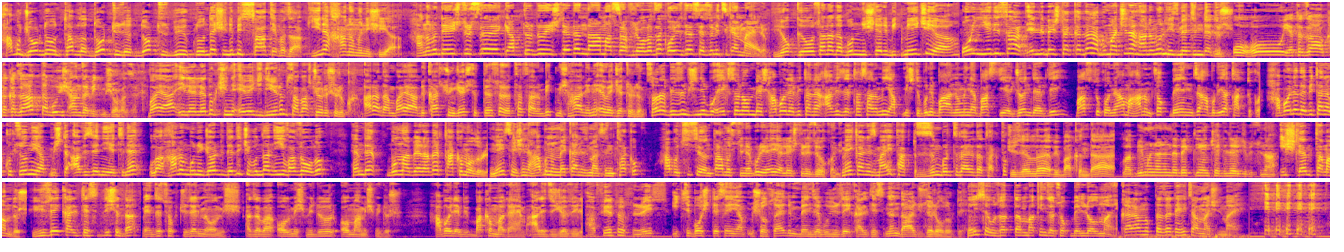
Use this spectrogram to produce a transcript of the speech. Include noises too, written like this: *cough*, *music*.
Ha bu gördüğün tablo 400'e 400 büyüklüğünde şimdi biz saat yapacak. Yine hanımın işi ya. Hanımı değiştirsek yaptırdığı işlerden daha masraflı olacak. O yüzden sesimi çıkarmayarım. Yok sana da bunun işleri bitmiyor ki ya. 17 saat 55 dakika daha bu makine hanımın hizmetindedir. Oho yatacak kakacak da bu iş anda bitmiş olacak. Bayağı ilerledik şimdi eve gidiyorum sabah görüşürük. Aradan bayağı birkaç gün geçtikten sonra tasarım bitmiş halini eve getirdim. Sonra bizim şimdi bu Exxon 15 ha böyle bir tane avize tasarımı yapmıştı. Bunu bana numune bas diye gönderdi. Bastık onu ama hanım çok beğenince ha buraya taktık onu. Ha böyle de bir tane kutuğunu yapmıştı avize niyetine. Ula hanım bunu gördü dedi ki bundan iyi vazo olur. Hem de bununla beraber takım olur. Neyse şimdi ha bunun mekanizmasını takıp ha bu çiçeğin tam üstüne buraya yerleştireceğiz onu. Mekanizmayı taktık. Zımbırtıları da taktık. Güzelliğe bir bakın da. Ula bimin önünde bekleyen kediler gibisin ha. İşlem tamamdır. Yüzey kalitesi dışında bence çok güzel mi olmuş? Acaba olmuş mudur, olmamış mıdır? Ha böyle bir bakın bakayım alıcı gözüyle. Afiyet olsun reis. İçi boş desen yapmış olsaydım bence bu yüzey kalitesinden daha güzel olurdu. Neyse uzaktan bakınca çok belli olmay. Karanlıkta zaten hiç anlaşılmay. *laughs*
